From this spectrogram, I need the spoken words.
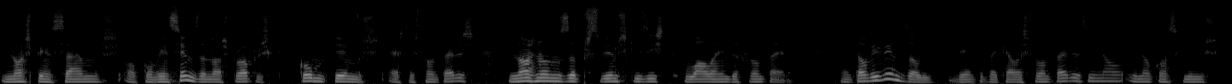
nós pensamos ou convencemos a nós próprios que, como temos estas fronteiras, nós não nos apercebemos que existe o além da fronteira. Então vivemos ali, dentro daquelas fronteiras e não, e não conseguimos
